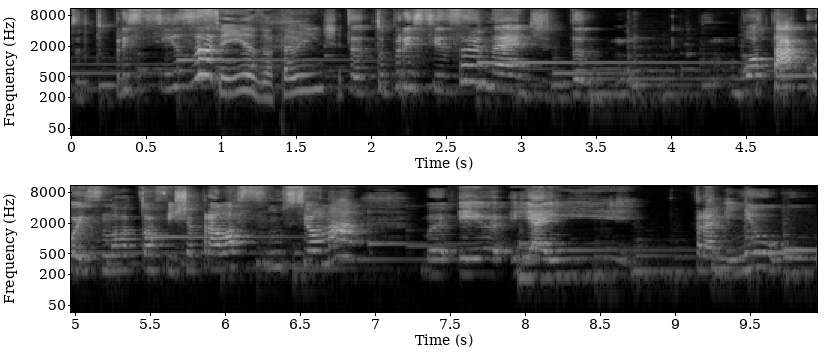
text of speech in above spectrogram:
tu- tu precisa, Sim, exatamente. tu, tu precisa, né, de, de botar coisa na tua ficha pra ela funcionar. E, e aí, pra mim, o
